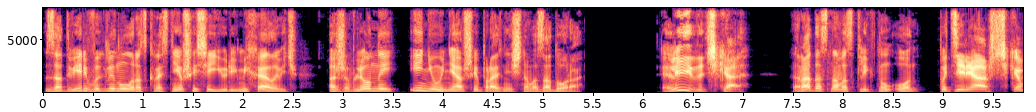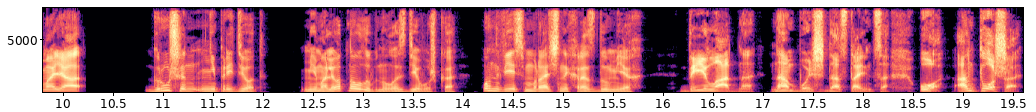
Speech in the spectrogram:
За дверь выглянул раскрасневшийся Юрий Михайлович, оживленный и не унявший праздничного задора. «Лидочка!» — радостно воскликнул он. «Потеряшечка моя!» «Грушин не придет», — мимолетно улыбнулась девушка. Он весь в мрачных раздумьях. «Да и ладно, нам больше достанется. О, Антоша!»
